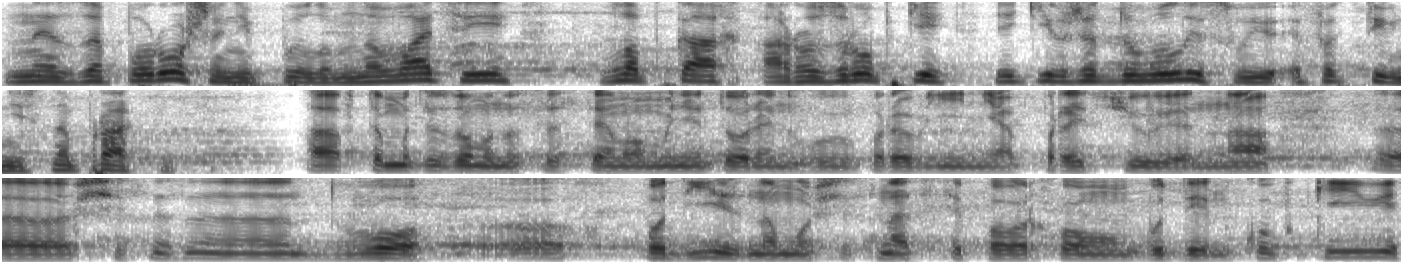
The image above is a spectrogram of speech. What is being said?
не запорошені пилом новації в лапках, а розробки, які вже довели свою ефективність на практиці. Автоматизована система моніторингу і управління працює на е, 16 е, двопод'їзному 16-поверховому будинку в Києві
